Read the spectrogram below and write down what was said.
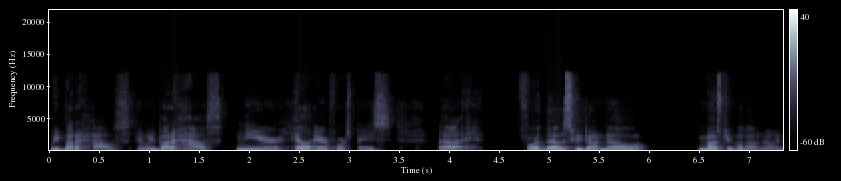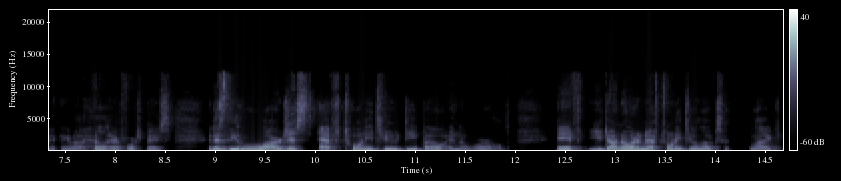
we bought a house and we bought a house near Hill Air Force Base. Uh, for those who don't know, most people don't know anything about Hill Air Force Base. It is the largest F 22 depot in the world. If you don't know what an F 22 looks like,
